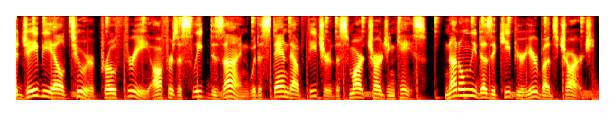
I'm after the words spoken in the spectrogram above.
The JBL Tour Pro 3 offers a sleek design with a standout feature the smart charging case. Not only does it keep your earbuds charged,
